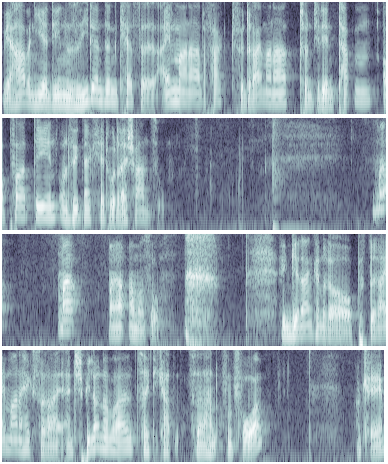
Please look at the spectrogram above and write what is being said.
Wir haben hier den siedenden Kessel. Ein Mana-Artefakt für drei Mana könnt ihr den tappen, opfert den und fügt einer Kreatur drei Schaden zu. Ma, ma, ma, machen wir so. Gedankenraub. Drei Mana Hexerei. Ein Spieler in der Wahl zeigt die Karten auf seiner Hand offen vor. Okay.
